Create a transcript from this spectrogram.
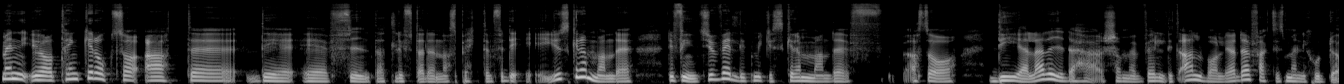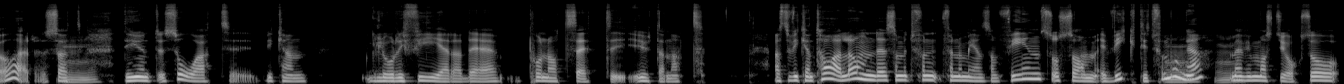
Men jag tänker också att eh, det är fint att lyfta den aspekten, för det är ju skrämmande. Det finns ju väldigt mycket skrämmande alltså, delar i det här som är väldigt allvarliga, där faktiskt människor dör. Så att mm. det är ju inte så att vi kan glorifiera det på något sätt utan att Alltså vi kan tala om det som ett fenomen som finns och som är viktigt för mm, många. Mm. Men vi måste ju också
